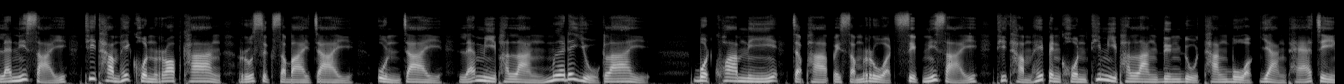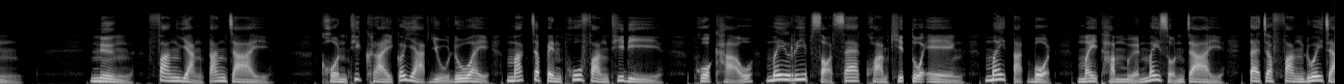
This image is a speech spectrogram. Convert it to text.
และนิสัยที่ทำให้คนรอบข้าง รู้สึกสบายใจ อุ่นใจ และมีพลังเมื่อได้อยู่ใกล้บทความนี้จะพาไปสำรวจ 10 นิสัยที่ทำให้เป็นคนที่มีพลังดึงดูดทางบวกอย่างแท้จริง 1. ฟังอย่างตั้งใจ คนที่ใครก็อยากอยู่ด้วย มักจะเป็นผู้ฟังที่ดี พวกเขาไม่รีบสอดแทรกความคิดตัวเอง ไม่ตัดบท ไม่ทำเหมือนไม่สนใจ แต่จะฟังด้วยใจ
